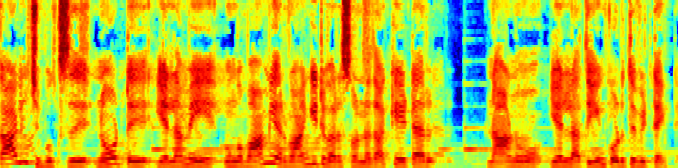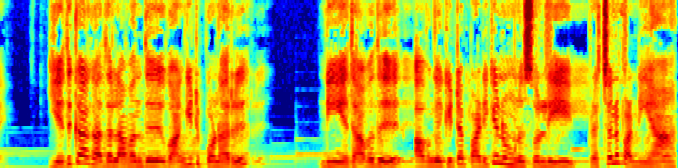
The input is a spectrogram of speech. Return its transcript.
காலேஜ் புக்ஸ் நோட்டு எல்லாமே உங்க மாமியார் வாங்கிட்டு வர சொன்னதா கேட்டாரு. நானும் எல்லாத்தையும் கொடுத்து விட்டேன். எதுக்காக அதெல்லாம் வந்து வாங்கிட்டு போனாரு? நீ ஏதாவது அவங்க கிட்ட படிக்கணும்னு சொல்லி பிரச்சனை பண்ணியா?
